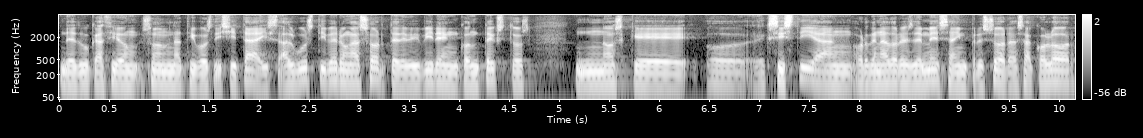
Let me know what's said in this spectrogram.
de educación son nativos digitais. Algúns tiveron a sorte de vivir en contextos nos que o, existían ordenadores de mesa, impresoras a color,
